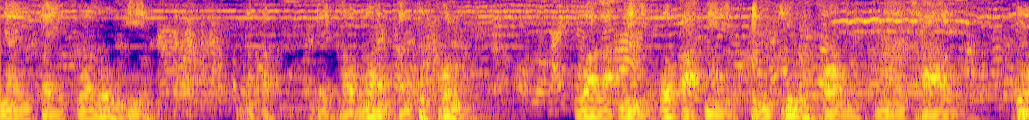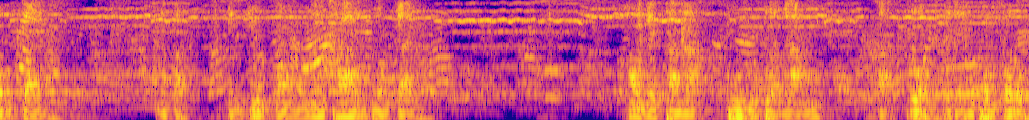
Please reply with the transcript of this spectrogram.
ใหญ่ไปกลัวโล่งเหียนะครับ ได้เขานอนกันทุกคน วาระนี้โอกาสนี้เป็นคิวของนายชายดวงใจนะครับ เป็นคิวของนายชายดวงใจเข้าในฐานะผู้อยู่เบื้องหลังกับรวมแสดงความเคารพ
